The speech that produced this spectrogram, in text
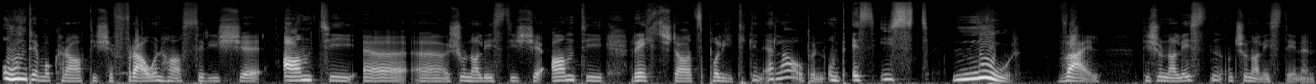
undemokratische, frauenhasserische, anti-journalistische, äh, anti-Rechtsstaatspolitiken erlauben. Und es ist nur, weil die Journalisten und Journalistinnen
